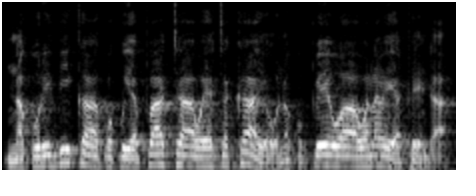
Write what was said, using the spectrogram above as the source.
na kuridhika kwa kuyapata wayatakayo na kupewa wanayoyapenda.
